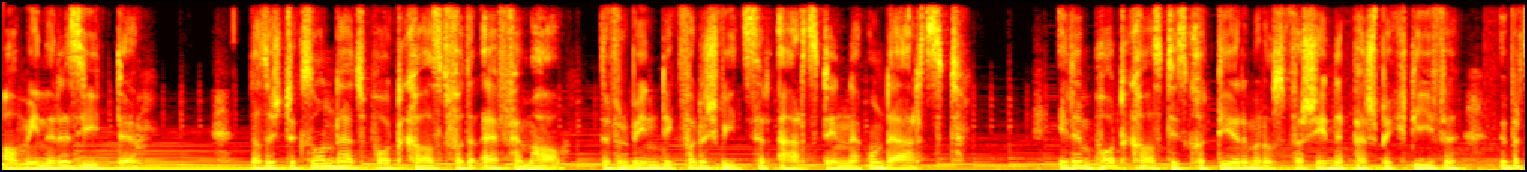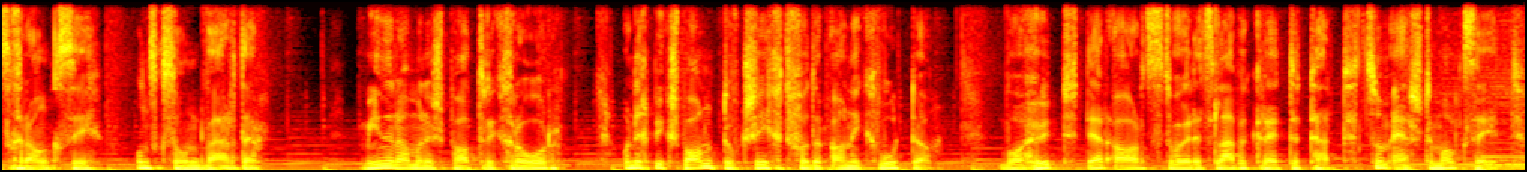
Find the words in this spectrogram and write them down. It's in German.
An meiner Seite. Das ist der Gesundheitspodcast von der FMH, der Verbindung der Schweizer Ärztinnen und Ärzte. In dem Podcast diskutieren wir aus verschiedenen Perspektiven über das Kranksein und das Gesundwerden. Mein Name ist Patrick Rohr und ich bin gespannt auf die Geschichte von der Annik Wutta, wo heute der Arzt, der ihr das Leben gerettet hat, zum ersten Mal sieht.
